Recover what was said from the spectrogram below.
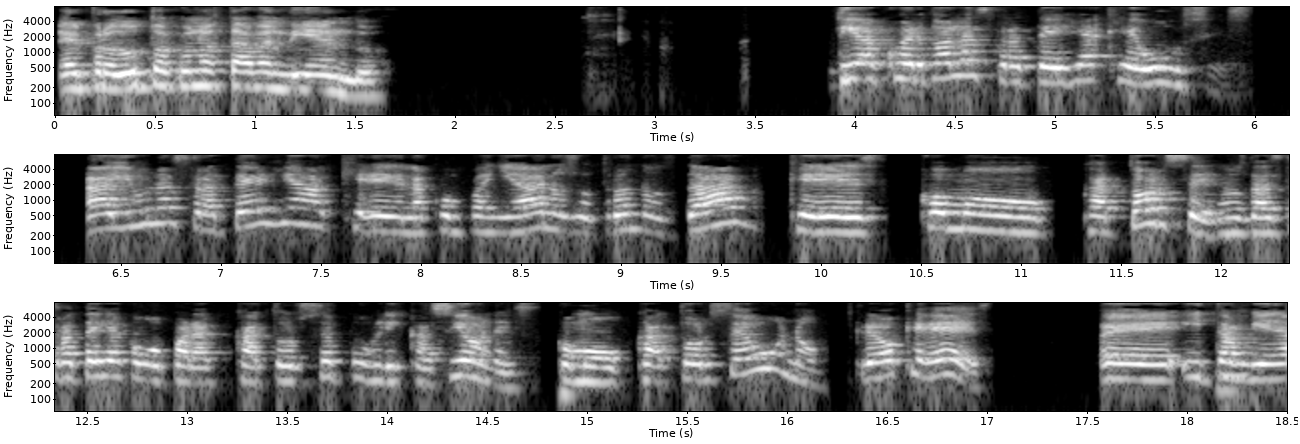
el producto que uno está vendiendo. De acuerdo a la estrategia que uses. Hay una estrategia que la compañía de nosotros nos da, que es como 14, nos da estrategia como para 14 publicaciones, como 14.1, creo que es. Eh, y también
